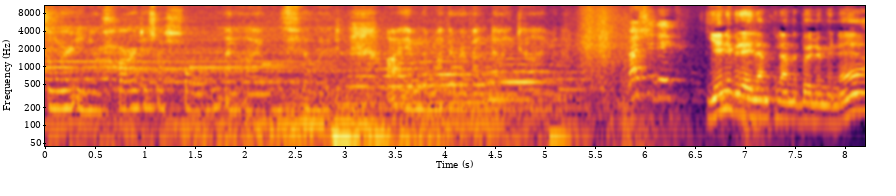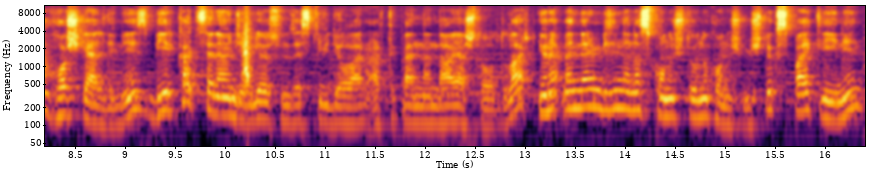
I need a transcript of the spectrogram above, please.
Somewhere in your heart is a hole, and I will fill it. I am the mother of undying time. Başladık. Yeni bir eylem planı bölümüne hoş geldiniz. Birkaç sene önce biliyorsunuz eski videolar artık benden daha yaşlı oldular. Yönetmenlerin bizimle nasıl konuştuğunu konuşmuştuk. Spike Lee'nin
